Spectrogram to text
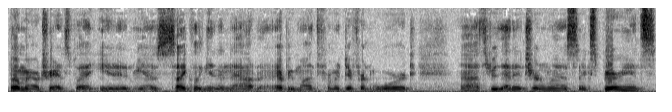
bone marrow transplant unit. You know, cycling in and out every month from a different ward uh, through that internal medicine experience.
